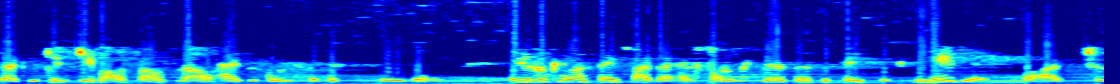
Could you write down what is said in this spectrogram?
that we can give ourselves now as we go into the season is looking after each other and following the, the, the basic behaviors for us to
